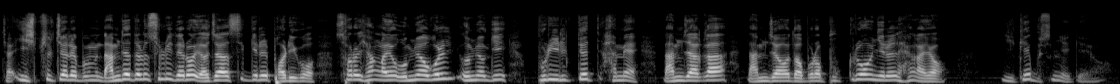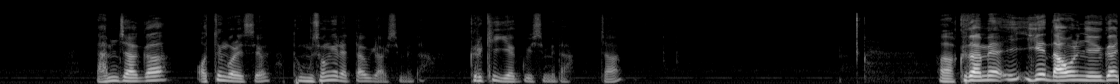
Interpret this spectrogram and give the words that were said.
자, 27절에 보면 남자들은 순리대로 여자 쓰기를 버리고 서로 향하여 음욕을 음욕이 부릴 듯 하며 남자가 남자와 더불어 부끄러운 일을 행하여 이게 무슨 얘기예요? 남자가 어떤 걸 했어요? 동성애를 했다고 얘기하습니다 그렇게 이해하고 있습니다. 자. 어, 그 다음에 이게 나오는 얘기가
